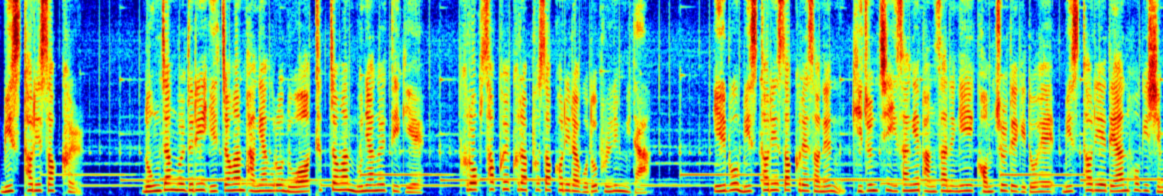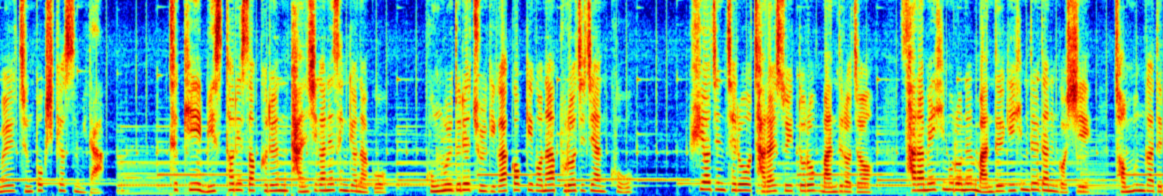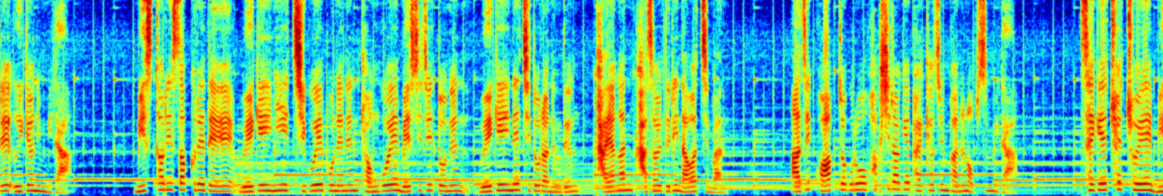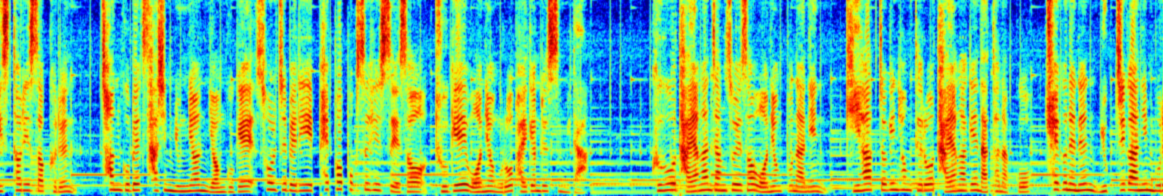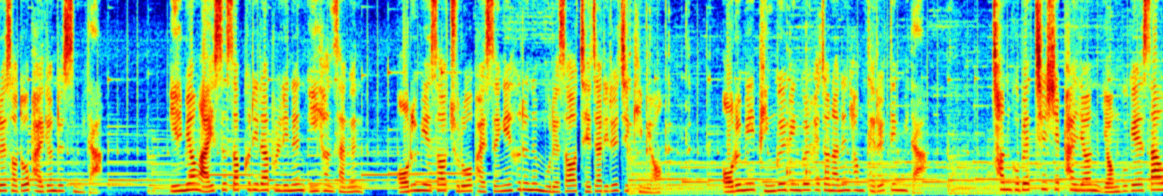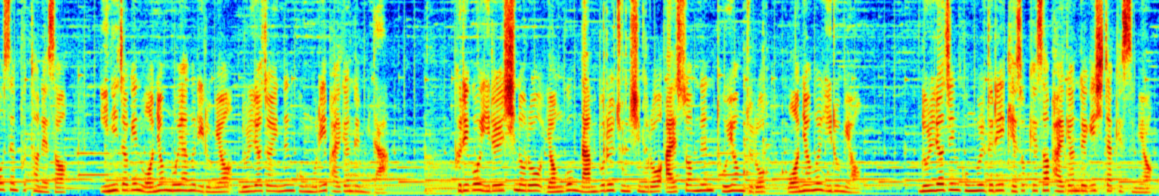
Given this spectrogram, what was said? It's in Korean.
미스터리 서클. 농작물들이 일정한 방향으로 누워 특정한 문양을 띠기에 크롭 서클 크라프 서클이라고도 불립니다. 일부 미스터리 서클에서는 기준치 이상의 방사능이 검출되기도 해 미스터리에 대한 호기심을 증폭시켰습니다. 특히 미스터리 서클은 단시간에 생겨나고 곡물들의 줄기가 꺾이거나 부러지지 않고 휘어진 채로 자랄 수 있도록 만들어져 사람의 힘으로는 만들기 힘들다는 것이 전문가들의 의견입니다. 미스터리 서클에 대해 외계인이 지구에 보내는 경고의 메시지 또는 외계인의 지도라는 등 다양한 가설들이 나왔지만 아직 과학적으로 확실하게 밝혀진 바는 없습니다. 세계 최초의 미스터리 서클은 1946년 영국의 솔즈베리 페퍼폭스 힐스에서 두 개의 원형으로 발견됐습니다. 그 후 다양한 장소에서 원형뿐 아닌 기하학적인 형태로 다양하게 나타났고 최근에는 육지가 아닌 물에서도 발견됐습니다. 일명 아이스 서클이라 불리는 이 현상은 얼음 위에서 주로 발생해 흐르는 물에서 제자리를 지키며 얼음이 빙글빙글 회전하는 형태를 띱니다. 1978년 영국의 사우샘프턴에서 인위적인 원형 모양을 이루며 눌려져 있는 곡물이 발견됩니다. 그리고 이를 신호로 영국 남부를 중심으로 알 수 없는 도형주로 원형을 이루며 눌려진 곡물들이 계속해서 발견되기 시작했으며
